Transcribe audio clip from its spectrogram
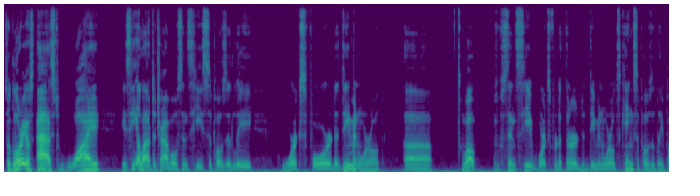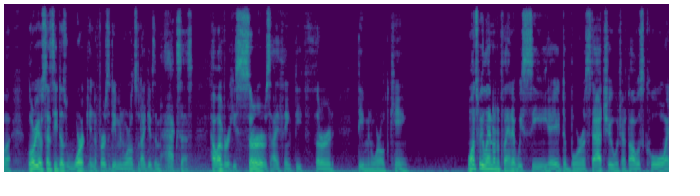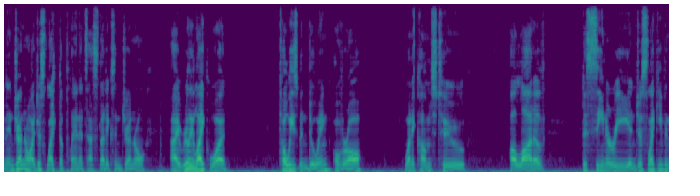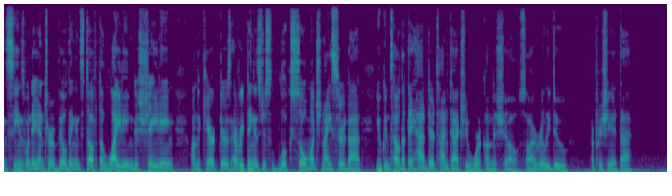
So glorios asked why is he allowed to travel since he supposedly works for the demon world? Uh well since he works for the third demon world's king supposedly but glorio says he does work in the first demon world so that gives him access. However he serves i think the third demon world king once we land on the planet we see a Dabura statue which i thought was cool. And in general i just like the planet's aesthetics in general. I really like what toei's been doing overall when it comes to a lot of the scenery and just like even scenes when they enter a building and stuff the lighting the shading on the characters everything is just looks so much nicer that you can tell that they had their time to actually work on the show. So i really do appreciate that.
